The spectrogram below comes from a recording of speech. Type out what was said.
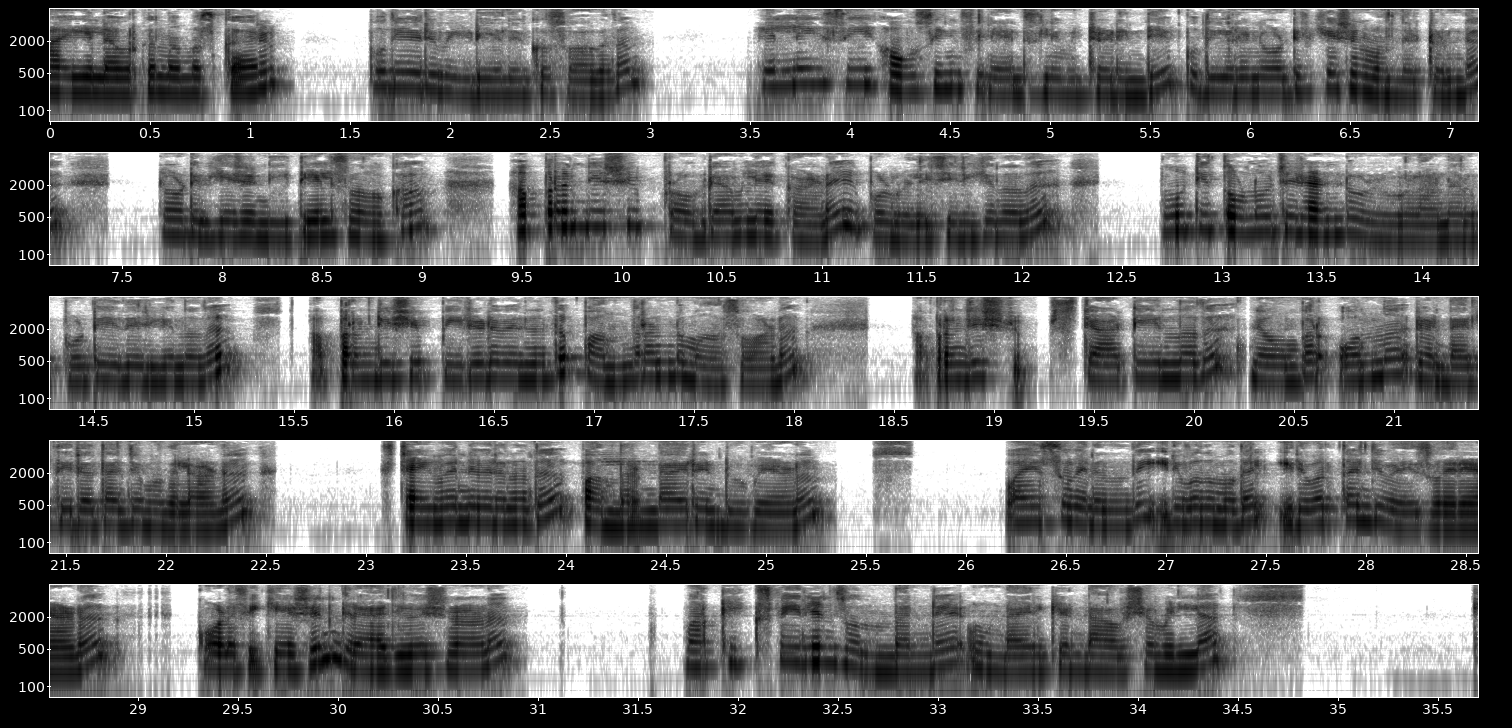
Hi എല്ലാവർക്കും നമസ്കാരം. പുതിയൊരു വീഡിയോയിലേക്ക് സ്വാഗതം. L I C housing finance ലിമിറ്റഡിന്റെ പുതിയൊരു നോട്ടിഫിക്കേഷൻ വന്നിട്ടുണ്ട്. നോട്ടിഫിക്കേഷൻ ഡീറ്റെയിൽസ് നോക്കാം. അപ്രന്റീഷിപ്പ് പ്രോഗ്രാമിലേക്കാണ് ഇപ്പോൾ വിളിച്ചിരിക്കുന്നത്. നൂറ്റി തൊണ്ണൂറ്റി രണ്ട് ഒഴിവുകളാണ് റിപ്പോർട്ട് ചെയ്തിരിക്കുന്നത്. അപ്രന്റീഷിപ്പ് പീരീഡ് വരുന്നത് പന്ത്രണ്ട് മാസമാണ്. അപ്രന്റീഷിപ്പ് സ്റ്റാർട്ട് ചെയ്യുന്നത് നവംബർ ഒന്ന് രണ്ടായിരത്തി ഇരുപത്തഞ്ച് മുതലാണ്. സ്റ്റൈവന് വരുന്നത് പന്ത്രണ്ടായിരം രൂപയാണ്. വയസ്സ് വരുന്നത് ഇരുപത് മുതൽ ഇരുപത്തഞ്ച് വയസ്സ് വരെയാണ്. ക്വാളിഫിക്കേഷൻ ഗ്രാജുവേഷൻ ആണ്. വർക്ക് എക്സ്പീരിയൻസ് ഒന്നും തന്നെ ഉണ്ടായിരിക്കേണ്ട ആവശ്യമില്ല.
